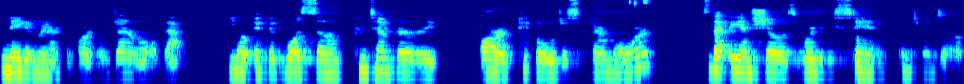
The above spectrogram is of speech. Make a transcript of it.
Native American art in general. That you know, if it was some contemporary art, people would just care more. So that again shows where do we stand in terms of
